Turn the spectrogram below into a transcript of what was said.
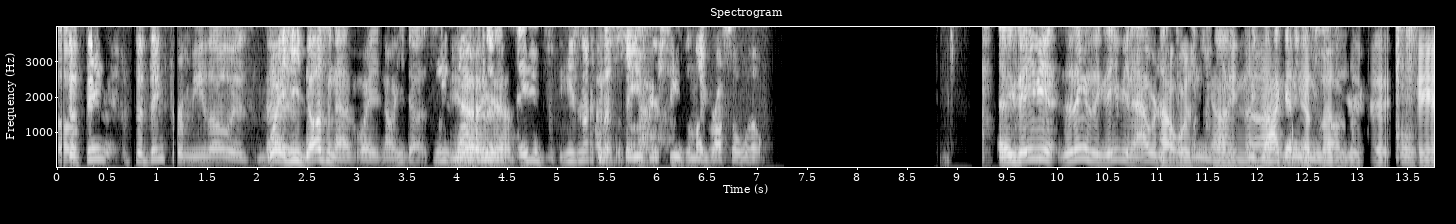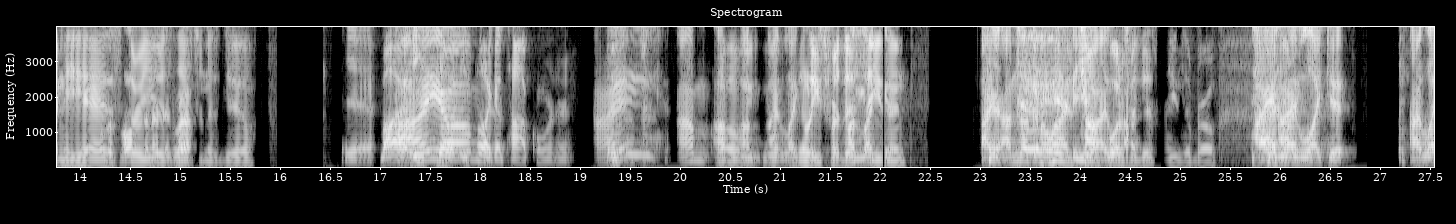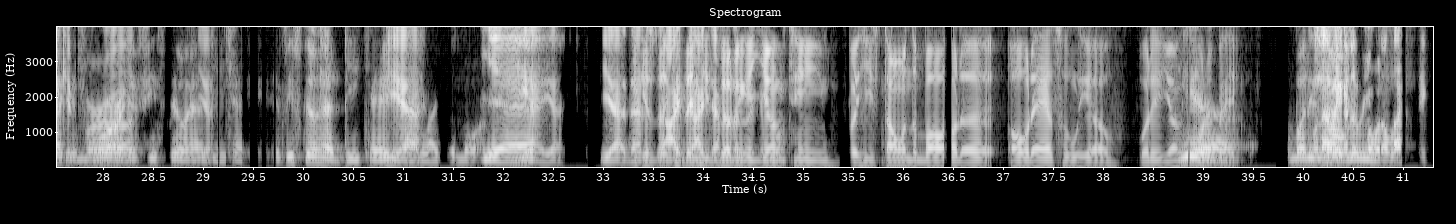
The thing, the thing for me though is that Wait, he doesn't have. Wait, no, he does. he's Yeah, not gonna yeah. save. He's not gonna save your season like Russell will. And Xavier, the thing is, Xavier Howard is 29. 29. He's not getting That's any what younger. looked. And he has both three years left on his deal. Yeah, but he's, still, um, he's still like a top corner. I I'm, I'm, Well, I'm I like at least for this I like it. Season. I I'm not gonna lie to you. top I, quarter I, for this season, bro. I, I I like like it. I like it for more uh, if he still had yeah. DK. If he still had DK, Yeah. I'd like it more. Yeah. yeah yeah yeah. That's because, I, because then I he's building a like it young team, but he's throwing the ball to old ass Julio with a young Yeah, quarterback. But he's well, not gonna really. go with a lefty.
